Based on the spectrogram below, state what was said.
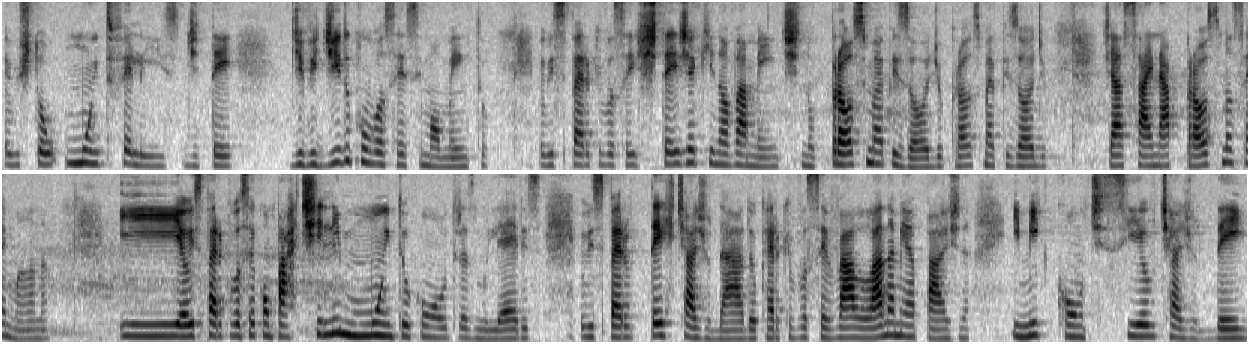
Eu estou muito feliz de ter dividido com você esse momento. Eu espero que você esteja aqui novamente no próximo episódio. O próximo episódio já sai na próxima semana. E eu espero que você compartilhe muito com outras mulheres. Eu espero ter te ajudado. Eu quero que você vá lá na minha página e me conte se eu te ajudei.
